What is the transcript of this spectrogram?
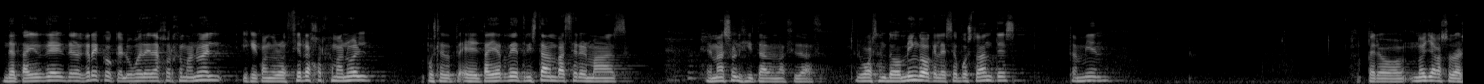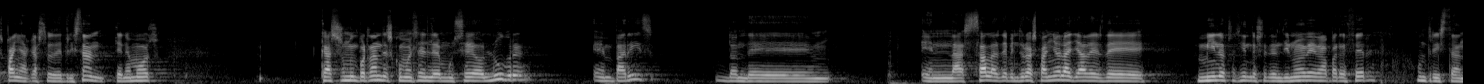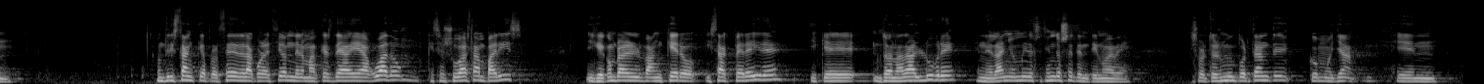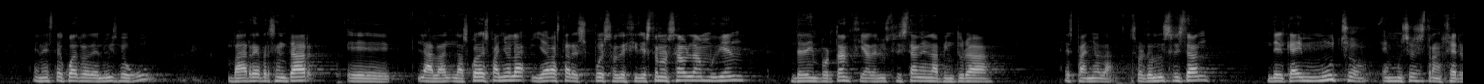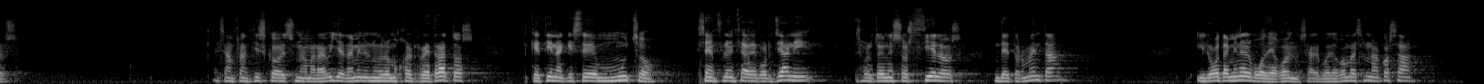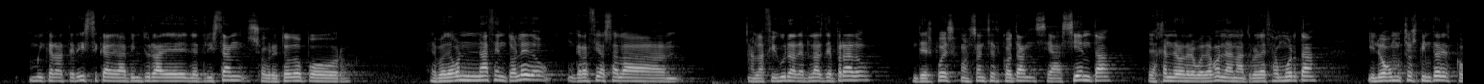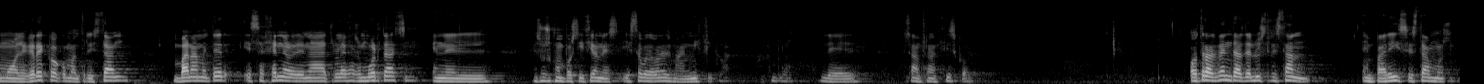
del taller del Greco, que luego hereda Jorge Manuel, y que cuando lo cierre Jorge Manuel, pues el, taller de Tristán va a ser el más, el más solicitado en la ciudad. Luego Santo Domingo, que les he puesto antes, también. Pero no llega solo a España el caso de Tristán. Tenemos casos muy importantes como es el del Museo Louvre en París, donde en las salas de pintura española ya desde 1879 va a aparecer un Tristán. Un Tristán que procede de la colección del Marqués de Aguado, que se subasta en París y que compra el banquero Isaac Pereire y que donará al Louvre en el año 1879. Sobre todo es muy importante como ya en, este cuadro de Luis Begú va a representar eh, la, la, escuela española y ya va a estar expuesto. Es decir, esto nos habla muy bien de la importancia de Luis Tristán en la pintura española, sobre todo Luis Tristán, del que hay mucho en museos extranjeros. El San Francisco es una maravilla, también uno de los mejores retratos que tiene. Aquí se ve mucho esa influencia de Borgiani, sobre todo en esos cielos de tormenta. Y luego también el bodegón. O sea, el bodegón va a ser una cosa muy característica de la pintura de Tristán, sobre todo por... El bodegón nace en Toledo gracias a la a la figura de Blas de Prado, después con Sánchez Cotán se asienta el género del bodegón, la naturaleza muerta, y luego muchos pintores como el Greco, como el Tristán, van a meter ese género de naturalezas muertas en, sus composiciones. Y este bodegón es magnífico, por ejemplo, de San Francisco. Otras ventas de Luis Tristán en París estamos.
